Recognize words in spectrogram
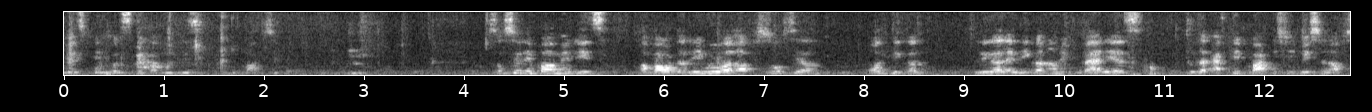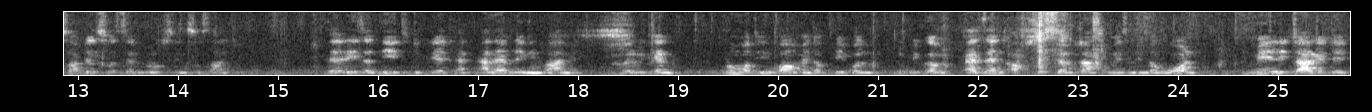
which people's capabilities to participate. Social empowerment is about the removal of social, political, legal and economic barriers to the active participation of certain social groups in society. There is a need to create an enabling environment where we can promote empowerment of people to become agents of social transformation in the world, mainly targeted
